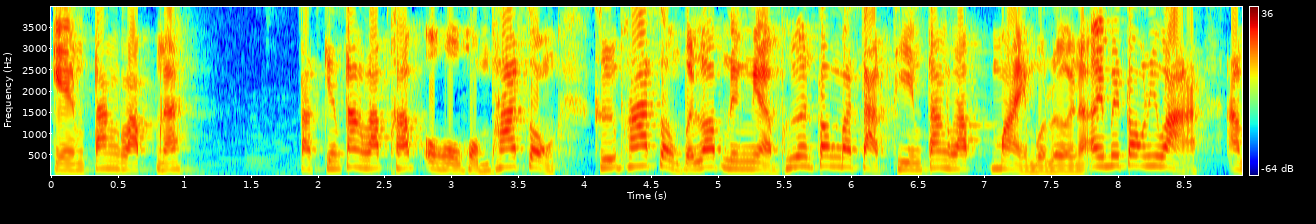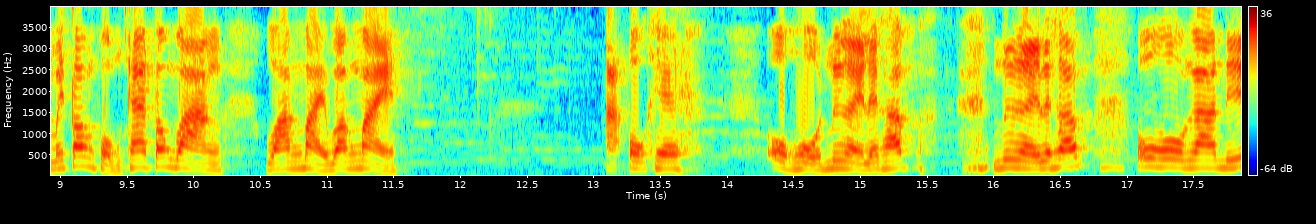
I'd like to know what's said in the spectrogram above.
เกมตั้งรับนะตัดเกมตั้งรับครับโอ้โหผมพลาดส่ง คือพลาดส่งไปรอบนึงเนี่ยเพื่อนต้องมาจัดทีมตั้งรับใหม่หมดเลยนะเอ้ยไม่ต้องนี่หว่าอะไม่ต้องผมแค่ต้องวางวางใหม่วางใหม่อะโอเค โอ้โหเหนื่อยเลยครับ เหนื่อยเลยครับ โอ้โหงานนี้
